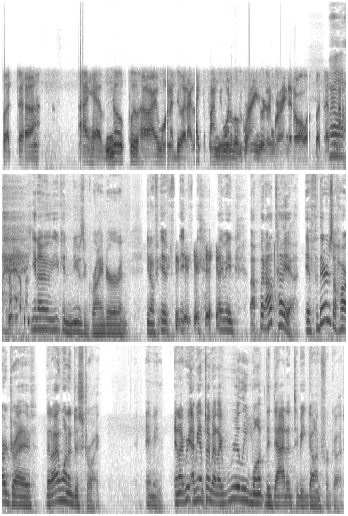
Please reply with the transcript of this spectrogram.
but uh, I have no clue how I want to do it. I'd like to find me one of those grinders and grind it all up, but that's well, not going to happen. you know, you can use a grinder and, you know, if, if, if I mean, uh, but I'll tell you, if there's a hard drive that I want to destroy, I mean, and I, re- I mean, I'm talking about, I really want the data to be gone for good.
